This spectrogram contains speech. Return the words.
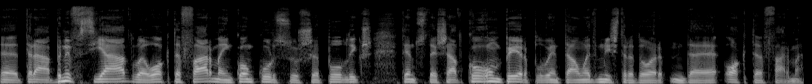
eh, terá beneficiado a Octa Pharma em concursos públicos, tendo-se deixado corromper pelo então administrador da Octa Pharma.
